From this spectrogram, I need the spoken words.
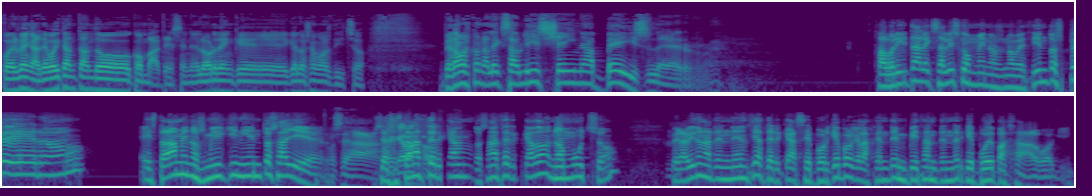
pues venga, te voy cantando combates en el orden que, que los hemos dicho. Empezamos con Alexa Bliss, Shayna Baszler. Favorita Alexa Bliss con menos 900, pero estaba a menos 1500 ayer. O sea, O sea, se están bajado. acercando, se han acercado, no mucho, pero ha habido una tendencia a acercarse. ¿Por qué? Porque la gente empieza a entender que puede pasar algo aquí.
